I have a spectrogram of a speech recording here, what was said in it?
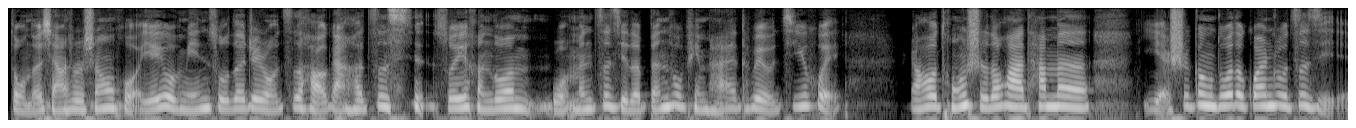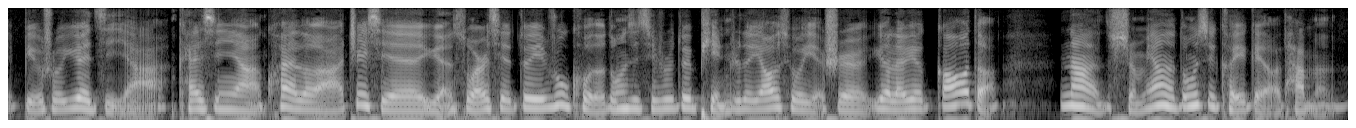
懂得享受生活，也有民族的这种自豪感和自信，所以很多我们自己的本土品牌特别有机会。然后同时的话，他们也是更多的关注自己，比如说悦己呀、开心呀、快乐啊这些元素，而且对入口的东西，其实对品质的要求也是越来越高的。那什么样的东西可以给到他们？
